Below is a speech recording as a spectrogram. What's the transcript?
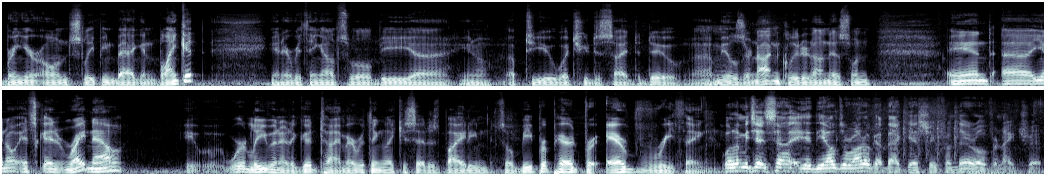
Bring your own sleeping bag and blanket, and everything else will be, uh, you know, up to you what you decide to do. Uh, Meals are not included on this one, and uh, you know, it's and right now. We're leaving at a good time. Everything, like you said, is biting. So be prepared for everything. Well, let me just tell you, the El Dorado got back yesterday from their overnight trip.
